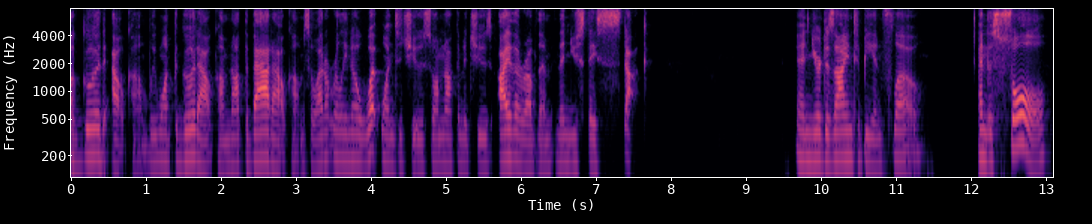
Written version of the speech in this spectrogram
a good outcome. We want the good outcome, not the bad outcome. So I don't really know what one to choose. So I'm not going to choose either of them. And then you stay stuck. And you're designed to be in flow. And the soul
